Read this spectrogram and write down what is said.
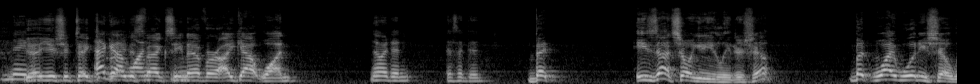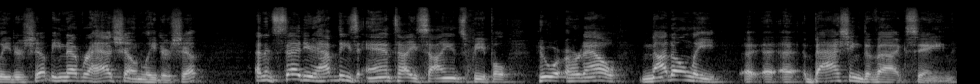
Maybe. yeah, you should take the I greatest vaccine Mm. ever. I got one. No, I didn't. Yes, I did. But he's not showing any leadership. But why would he show leadership? He never has shown leadership. And instead, you have these anti science people who are, are now not only uh, uh, uh, bashing the vaccine,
